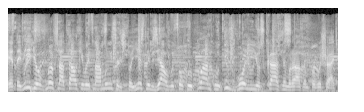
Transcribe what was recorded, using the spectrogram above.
Это видео вновь наталкивает на мысль, что если взял высокую планку, изволь ее с каждым разом повышать.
